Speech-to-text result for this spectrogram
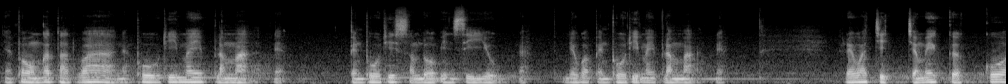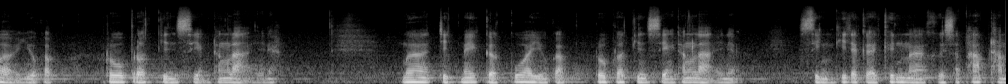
เนี่ยพระองค์ก็ตรัสว่านะผู้ที่ไม่ประมาทเนี่ย เป็นผู้ที่สำรวมอินทรีย์อยู่นะเรียกว่าเป็นผู้ที่ไม่ประมาทเนี่ยเรียกว่าจิตจะไม่เกิดกั้วอยู่กับรูปรสกลิ่นเสียงทั้งหลายนะเมื่อจิตไม่เกิดกั้วอยู่กับรูปรสกลิ่นเสียงทั้งหลายเนี่ยสิ่งที่จะเกิดขึ้นมาคือสภาพธรรม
